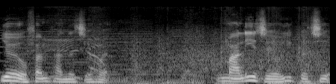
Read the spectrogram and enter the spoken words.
又有翻盘的机会。玛丽只有一颗气，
